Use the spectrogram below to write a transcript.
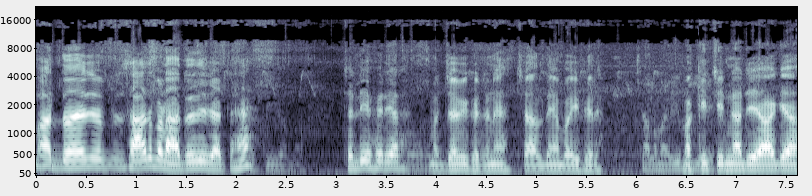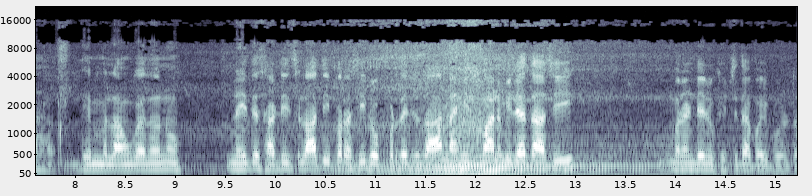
ਮਾਦੋਂ ਸਾਧ ਬਣਾਤੇ ਤੇ ਜੱਟ ਹੈ। ਚੱਲੀਏ ਫਿਰ ਯਾਰ ਮੱਝਾਂ ਵੀ ਖੱਡਣੇ ਆ ਚੱਲਦੇ ਆ ਬਾਈ ਫਿਰ। ਚੱਲ ਮੈਂ ਵੀ ਬਾਕੀ ਚਿੰਨਾ ਜੇ ਆ ਗਿਆ ਫਿਰ ਮਿਲਾਉਂਗਾ ਤੁਹਾਨੂੰ। ਨਹੀਂ ਤੇ ਸਾਡੀ ਸਲਾਹ ਤੀ ਪਰ ਅਸੀਂ ਰੋਪੜ ਤੇ ਜਦਾ ਨਹੀਂ ਸਮਾਨ ਮਿਲਿਆ ਤਾਂ ਅਸੀਂ ਮਰੰਡੇ ਨੂੰ ਖਿੱਚਦਾ ਭਾਈ ਬੁਲਟ।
